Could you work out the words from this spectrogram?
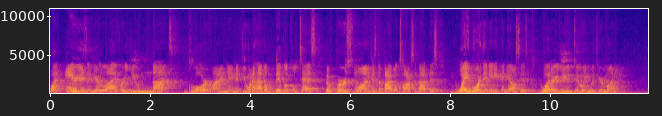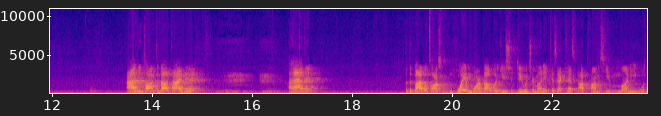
What areas in your life are you not glorifying Him? If you want to have a biblical test, the first one, because the Bible talks about this way more than anything else, is what are you doing with your money? I haven't talked about tithe yet. I haven't. But the Bible talks way more about what you should do with your money because I, I promise you, money will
